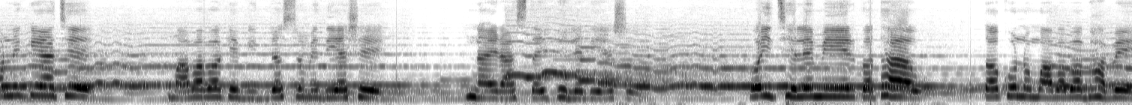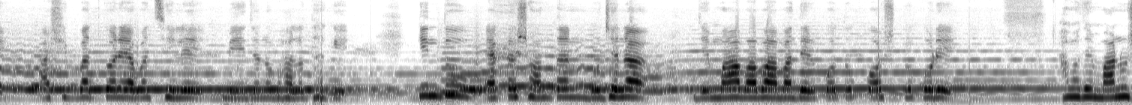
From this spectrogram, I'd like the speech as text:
অনেকে আছে মা বাবাকে বৃদ্ধাশ্রমে দিয়ে আসে না রাস্তায় ফেলে দিয়ে আসে। ওই ছেলে মেয়ের কথাও তখনও মা বাবা ভাবে, আশীর্বাদ করে আমার ছেলে মেয়ে যেন ভালো থাকে। কিন্তু একটা সন্তান বোঝে না যে মা বাবা আমাদের কত কষ্ট করে, আমাদের মানুষ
